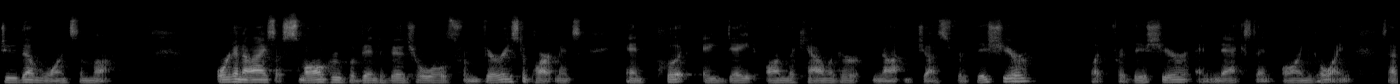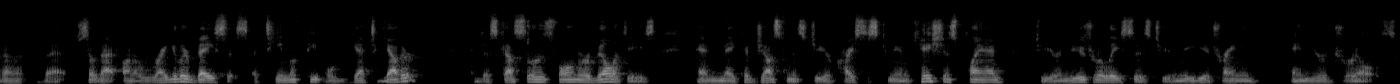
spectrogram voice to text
do them once a month. Organize a small group of individuals from various departments and put a date on the calendar, not just for this year, but for this year and next and ongoing, so that, uh, that, so that on a regular basis, a team of people get together and discuss those vulnerabilities and make adjustments to your crisis communications plan, to your news releases, to your media training, and your drills.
